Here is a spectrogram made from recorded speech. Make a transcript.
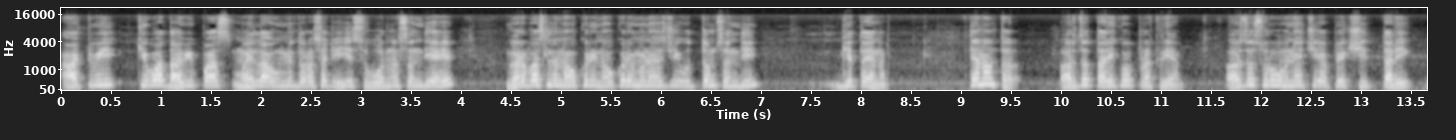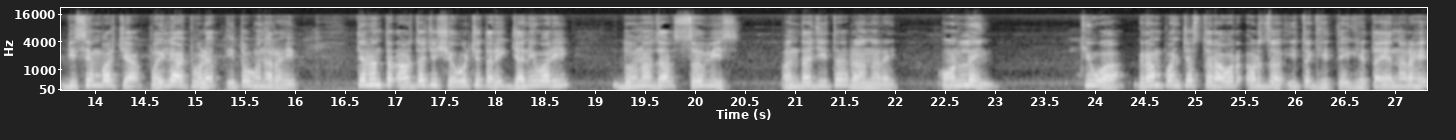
आठवी किंवा दहावी पास महिला उमेदवारासाठी ही सुवर्ण संधी आहे. घरबसल्या नोकरी नोकरी मिळवण्याची उत्तम संधी घेता येणार. त्यानंतर अर्ज तारीख व प्रक्रिया. अर्ज सुरू होण्याची अपेक्षित तारीख डिसेंबरच्या पहिल्या आठवड्यात इथं होणार आहे. त्यानंतर अर्जाची शेवटची तारीख जानेवारी दोन हजार सव्वीस अंदाजे इथं राहणार आहे. ऑनलाईन किंवा ग्रामपंचायत स्तरावर अर्ज इथं घेते घेता येणार आहे.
